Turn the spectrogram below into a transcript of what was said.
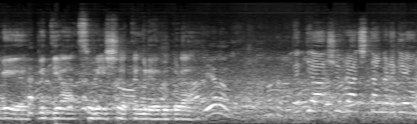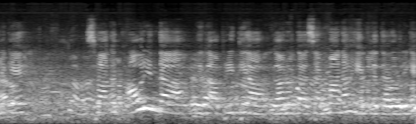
ಹಾಗೆ ವಿದ್ಯಾ ಸುರೇಶ್ ತಂಗಡಿಯವ್ರಿಗೂ ಕೂಡ. ವಿದ್ಯಾ ಶಿವರಾಜ್ ತಂಗಡಿಗೆ ಅವರಿಗೆ ಸ್ವಾಗತ. ಅವರಿಂದ ಈಗ ಪ್ರೀತಿಯ ಗೌರವದ ಸನ್ಮಾನ ಹೇಮಲತಾರವರಿಗೆ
